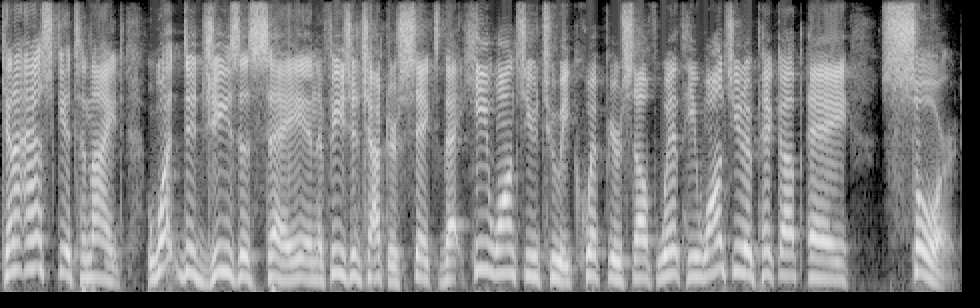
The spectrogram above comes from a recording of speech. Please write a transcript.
Can I ask you tonight, what did Jesus say in Ephesians chapter 6 that he wants you to equip yourself with? He wants you to pick up a sword.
